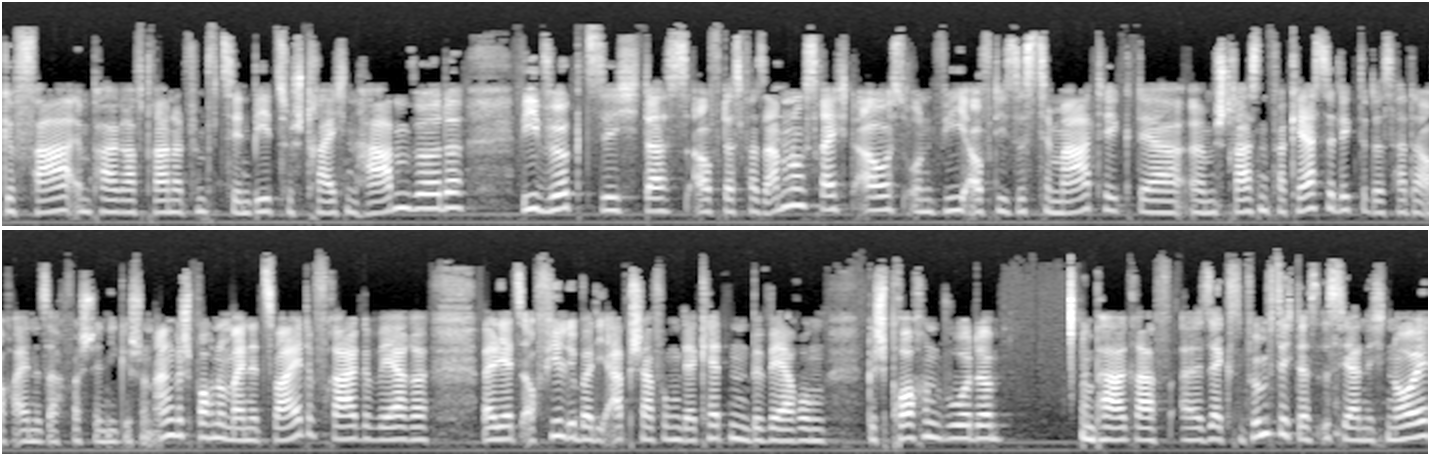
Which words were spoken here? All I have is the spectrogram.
Gefahr im Paragraph 315b zu streichen haben würde? Wie wirkt sich das auf das Versammlungsrecht aus und wie auf die Systematik der ähm, Straßenverkehrsdelikte? Das hatte auch eine Sachverständige schon angesprochen. Und meine zweite Frage wäre, weil jetzt auch viel über die Abschaffung der Kettenbewährung gesprochen wurde, im Paragraph 56, äh, das ist ja nicht neu.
